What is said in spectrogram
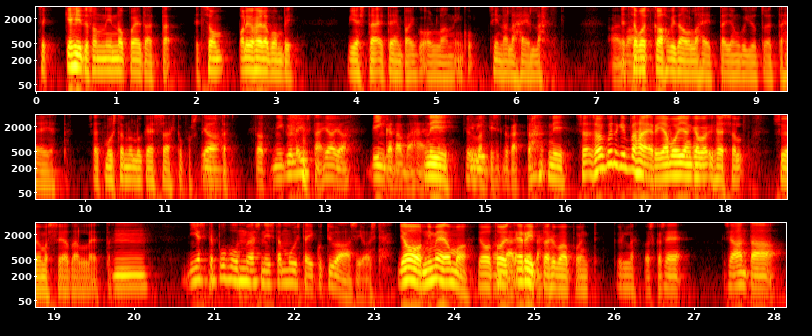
se kehitys on niin nopeita, että, Et se on paljon helpompi viestää eteenpäin, kun ollaan niin kuin siinä lähellä. Että sä voit kahvita olla heittää jonkun jutun, että hei, että sä et muistanut lukea sähköpostia. Joo, tot, niin kyllä just näin, joo joo, vinkata vähän. Niin, kyllä. Niin katsoa. Niin, se, se, on kuitenkin vähän eri, ja voidaan käydä yhdessä syömässä ja tälle. Että. Mm. Ja sitten puhuu myös niistä muista työasioista. Joo, nimenomaan. Joo, toi on erittäin hyvä pointti, kyllä. Koska se, se antaa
